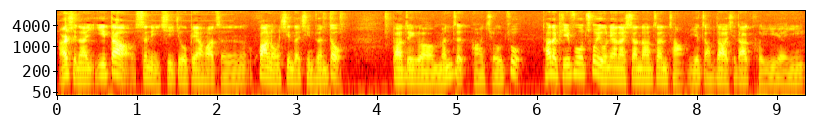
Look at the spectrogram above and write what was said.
而且呢，一到生理期就变化成化脓性的青春痘，到这个门诊啊求助。她的皮肤出油量呢相当正常，也找不到其他可疑原因。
